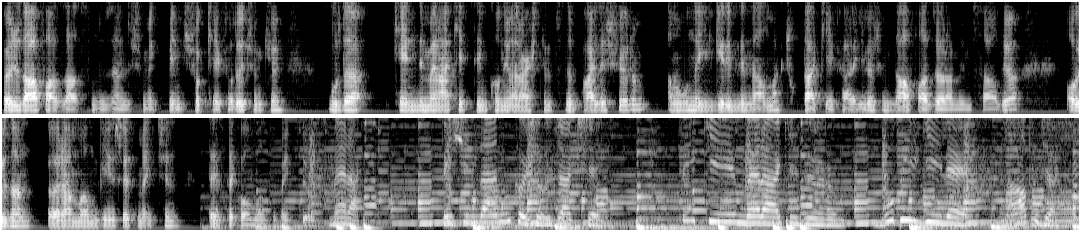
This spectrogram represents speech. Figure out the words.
Böylece daha fazla aslında üzerine düşünmek benim için çok keyifli oluyor. Çünkü burada kendi merak ettiğim konuyu araştırıp sizinle paylaşıyorum. Ama bununla ilgili geri bildirimini almak çok daha keyifli geliyor. Çünkü daha fazla öğrenmemi sağlıyor. O yüzden öğrenme ağımı genişletmek için destek olmanızı bekliyorum. Merak. Peşinden koşulacak şey. Peki merak ediyorum. Bu bilgiyle ne yapacaksın?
